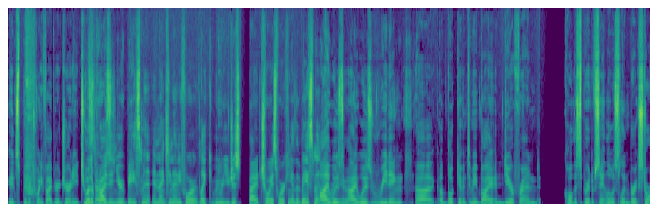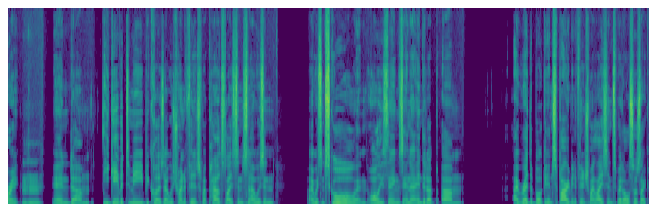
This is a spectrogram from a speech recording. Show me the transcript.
it's been a 25 year journey. Two other Started prizes. in your basement in 1994. Like were you just by choice working in the basement? I was you- I was reading uh, a book given to me by a dear friend called The Spirit of St. Louis Lindbergh Story, Mhm. And um, he gave it to me because I was trying to finish my pilot's license, and I was in I was in school and all these things, and I ended up. Um, I read the book; it inspired me to finish my license, but also it's like,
